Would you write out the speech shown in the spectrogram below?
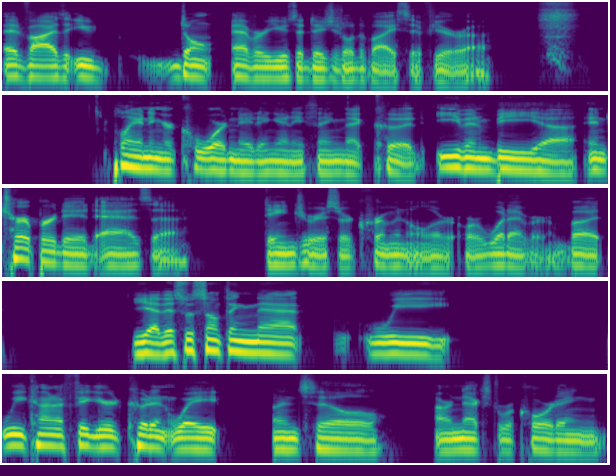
advise that you don't ever use a digital device if you're uh, planning or coordinating anything that could even be uh, interpreted as uh, dangerous or criminal or, or whatever. But yeah, this was something that we we kind of figured couldn't wait until our next recording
